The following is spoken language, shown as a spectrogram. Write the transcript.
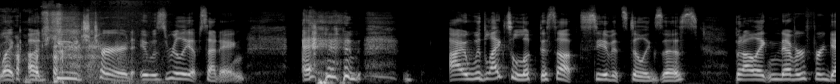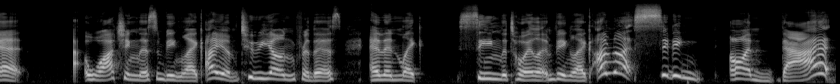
like a huge turd. It was really upsetting. And I would like to look this up to see if it still exists, but I'll like never forget uh, watching this and being like, I am too young for this. And then like seeing the toilet and being like, I'm not sitting on that.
